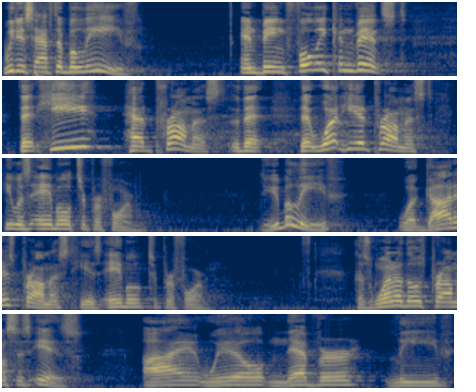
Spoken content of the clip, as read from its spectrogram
We just have to believe and being fully convinced that he had promised, that, that what he had promised, he was able to perform. Do you believe what God has promised, he is able to perform? Because one of those promises is, I will never leave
